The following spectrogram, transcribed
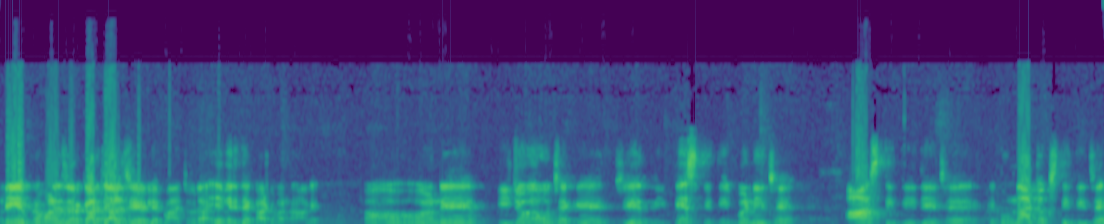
અને એ પ્રમાણે સરકાર ચાલશે એટલે પાંચ વર્ષ એવી રીતે કાઢવાના આવે. અને બીજું એવું છે કે જે રીતે સ્થિતિ બની છે આ સ્થિતિ જે છે એ બહુ નાજુક સ્થિતિ છે.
